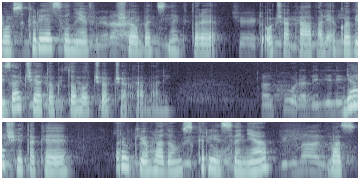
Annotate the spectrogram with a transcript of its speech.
vo vzkriesenie všeobecné, ktoré očakávali, ako by začiatok toho, čo očakávali. Ďalšie také prvky ohľadom vzkriesenia. Vás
